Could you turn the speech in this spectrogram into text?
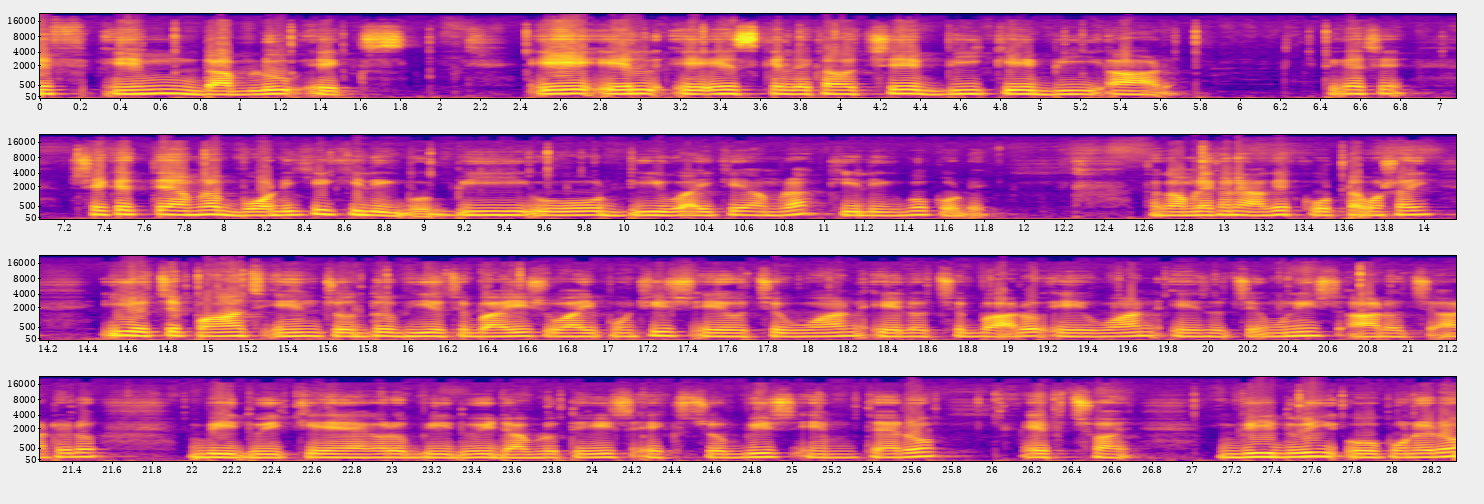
F M W X A L A S কে লেখা হচ্ছে বি কে বি আর ঠিক আছে? সেক্ষেত্রে আমরা বডিকে কি লিখব? বি ও ডি ওয়াইকে আমরা কি লিখব কোডে দেখো আমরা এখানে আগে কোডটা বসাই। ই হচ্ছে পাঁচ এন চোদ্দ ভি হচ্ছে বাইশ ওয়াই পঁচিশ এ হচ্ছে ওয়ান এল হচ্ছে বারো এ ওয়ান এস হচ্ছে উনিশ আর হচ্ছে আঠেরো বি দুই কে এগারো বি দুই ডাব্লু তেইশ এক্স চব্বিশ এম তেরো এফ ছয় বি দুই ও পনেরো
